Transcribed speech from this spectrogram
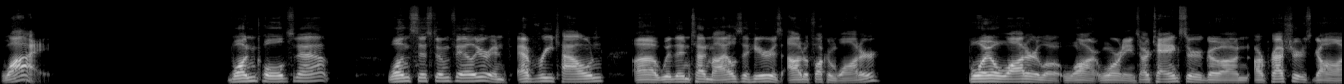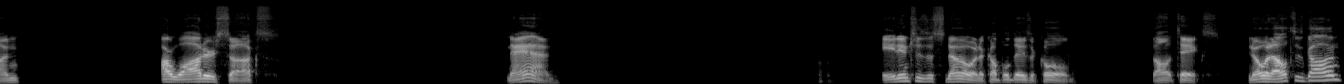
Why? One cold snap, one system failure, and every town uh, within 10 miles of here is out of fucking water. Boil water lo- wa- warnings. Our tanks are gone. Our pressure's gone. Our water sucks Man. Eight inches of snow and a couple of days of cold. That's all it takes. You know what else is gone?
